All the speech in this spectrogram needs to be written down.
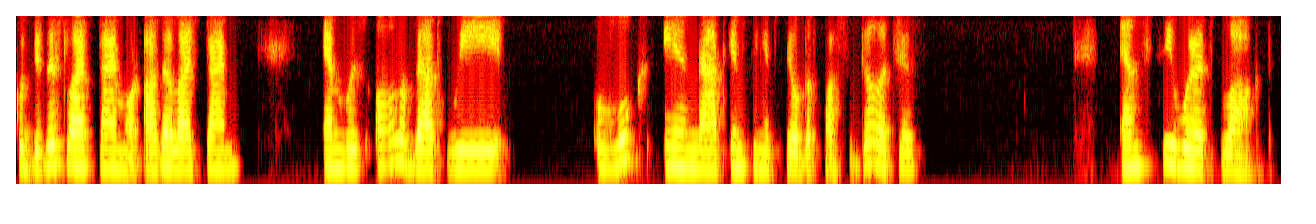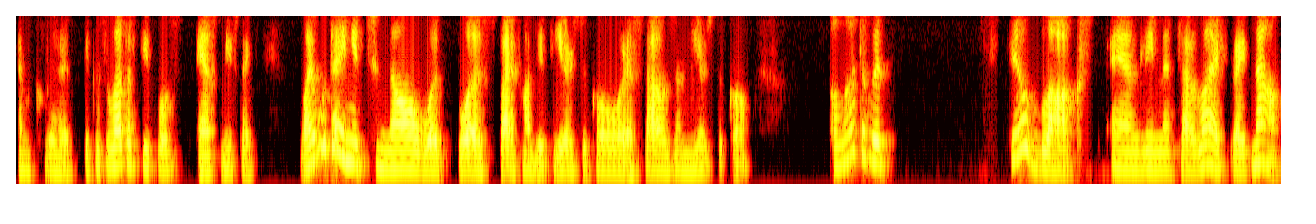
Could be this lifetime or other lifetime. And with all of that, we look in that infinite field of possibilities and see where it's blocked and clear it. Because a lot of people ask me, it's like, why would I need to know what was 500 years ago or a thousand years ago? A lot of it still blocks and limits our life right now.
